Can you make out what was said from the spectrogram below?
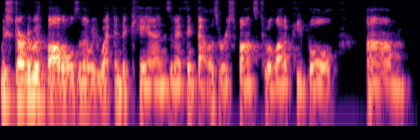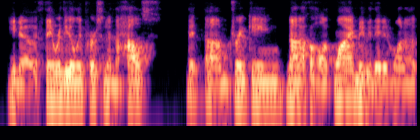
we started with bottles and then we went into cans, and I think that was a response to a lot of people. Um, you know, if they were the only person in the house that um, drinking non-alcoholic wine, maybe they didn't want to,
